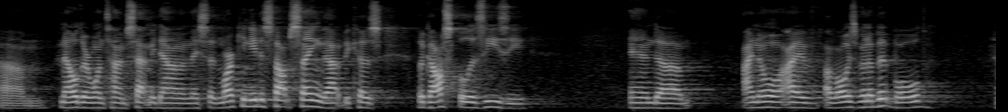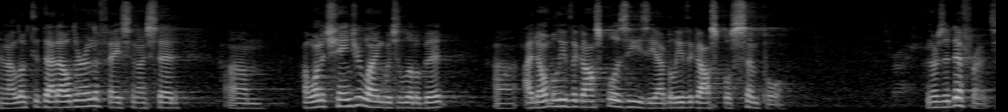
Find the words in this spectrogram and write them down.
Um, an elder one time sat me down and they said, Mark, you need to stop saying that because the gospel is easy. And uh, I know I've, I've always been a bit bold. And I looked at that elder in the face and I said, um, I want to change your language a little bit. Uh, I don't believe the gospel is easy. I believe the gospel is simple. And there's a difference.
